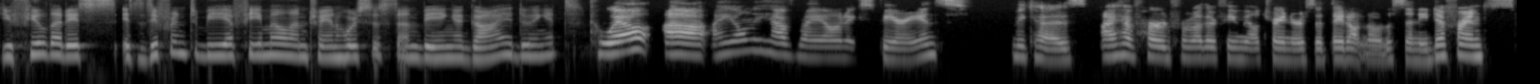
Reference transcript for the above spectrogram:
you feel that it's it's different to be a female and train horses than being a guy doing it Well, uh, I only have my own experience because I have heard from other female trainers that they don't notice any difference.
